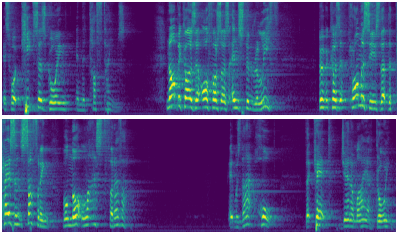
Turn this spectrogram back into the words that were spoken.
is what keeps us going in the tough times. Not because it offers us instant relief, but because it promises that the present suffering will not last forever. It was that hope that kept Jeremiah going.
